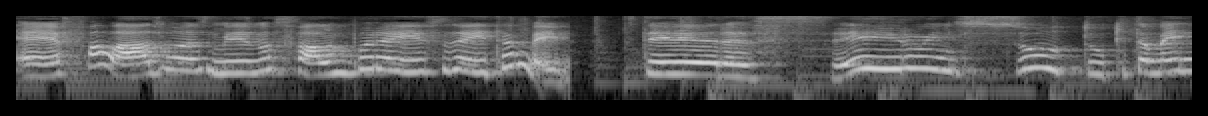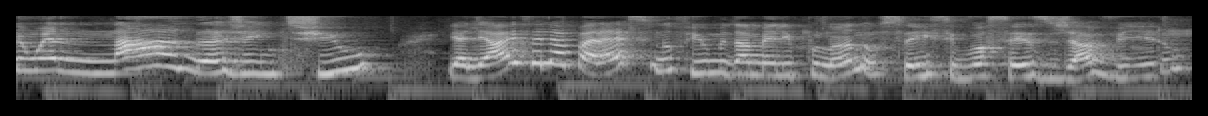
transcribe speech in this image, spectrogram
é falado, as meninas falam por aí isso daí também. Terceiro terceiro insulto, que também não é nada gentil. E aliás, ele aparece no filme da Melipulã, não sei se vocês já viram,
